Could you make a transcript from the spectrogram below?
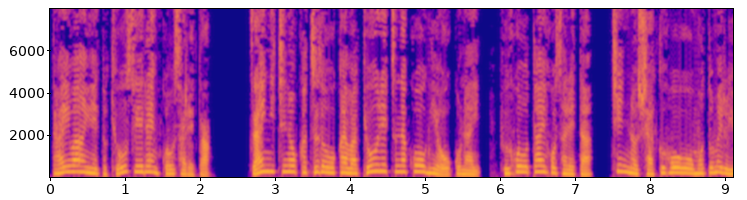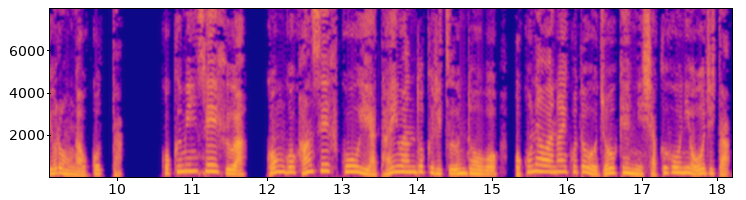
台湾へと強制連行された。在日の活動家は強烈な抗議を行い、不法逮捕された、陳の釈放を求める世論が起こった。国民政府は、今後反政府行為や台湾独立運動を行わないことを条件に釈放に応じた。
